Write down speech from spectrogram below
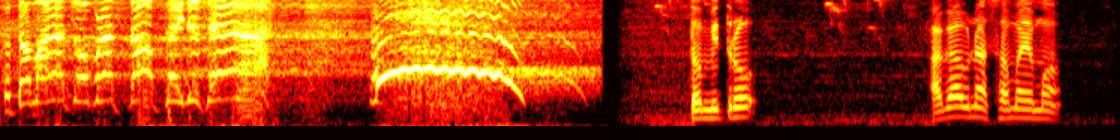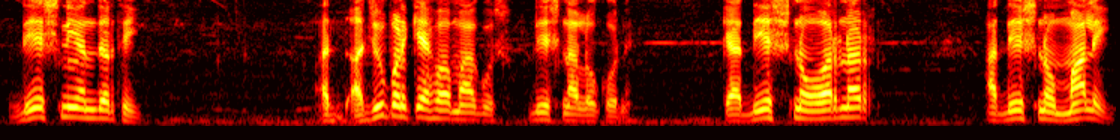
તો તમારા ચોપડા સાફ થઈ જશે તો મિત્રો, અગાઉના સમયમાં દેશની અંદરથી હજુ પણ કહેવા માગું છું દેશના લોકોને, કે આ દેશનો ઓર્નર આ દેશનો માલિક,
